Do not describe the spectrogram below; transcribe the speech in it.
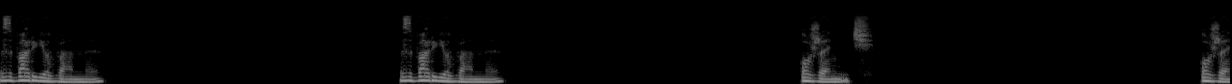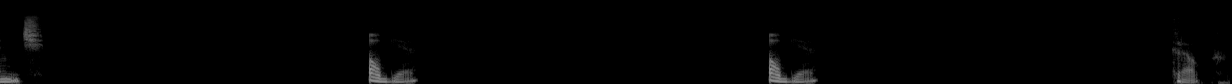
Zwariowany. Zwariowany. Ożenić. Ożenić. Obie. Obie. Krok.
